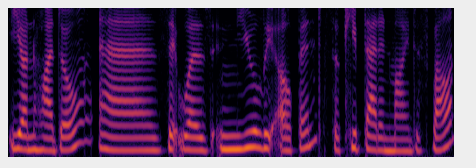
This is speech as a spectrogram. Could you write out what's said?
Yeonhwado as it was newly opened, so keep that in mind as well.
